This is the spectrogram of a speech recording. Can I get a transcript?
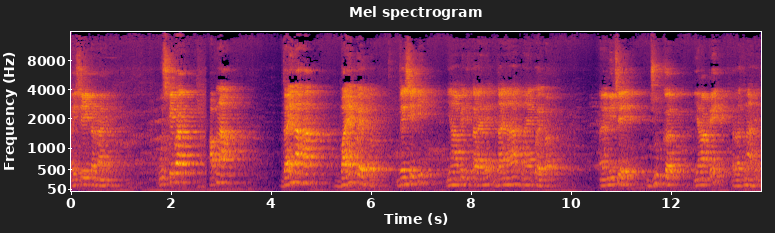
ऐसे ही करना है। उसके बाद अपना दाहिना हाथ बाएँ पैर पर, जैसे कि यहाँ पे दिखा रहे हैं, दाहिना हाथ बाएँ पैर पर नीचे झुककर यहाँ पे रखना है।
